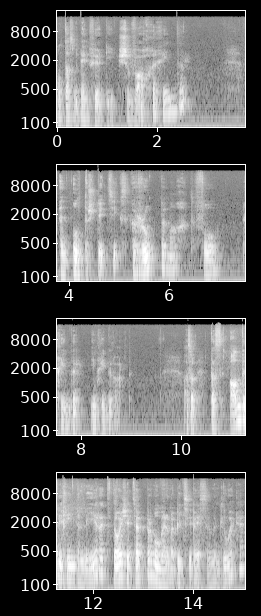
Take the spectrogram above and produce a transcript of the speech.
und dass man dann für die schwachen Kinder eine Unterstützungsgruppe macht von Kinder im Kindergarten. Also, dass andere Kinder lernen, da ist jetzt jemand, wo wir ein bisschen besser schauen müssen.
